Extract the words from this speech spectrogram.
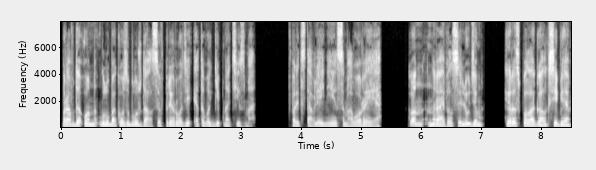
Правда, он глубоко заблуждался в природе этого гипнотизма. В представлении самого Рэя он нравился людям и располагал к себе,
